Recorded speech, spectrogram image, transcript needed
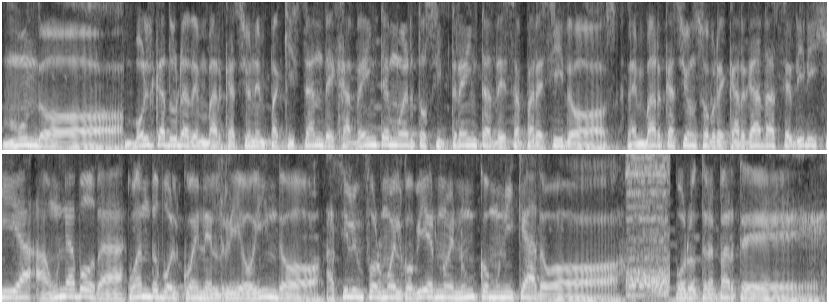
Mundo. Volcadura de embarcación en Pakistán deja 20 muertos y 30 desaparecidos. La embarcación sobrecargada se dirigía a una boda cuando volcó en el río Indo. Así lo informó el gobierno en un comunicado. Por otra parte,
